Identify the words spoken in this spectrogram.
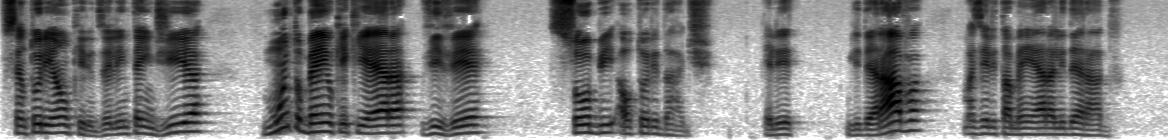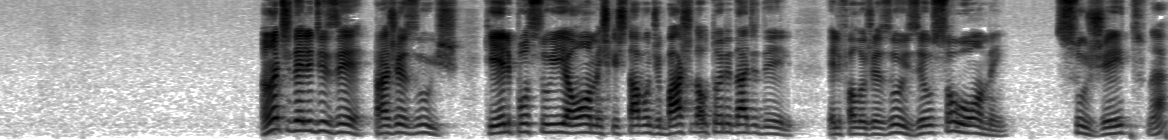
O centurião, queridos, ele entendia muito bem o que, que era viver sob autoridade. Ele liderava, mas ele também era liderado. Antes dele dizer para Jesus que ele possuía homens que estavam debaixo da autoridade dele, ele falou: Jesus, eu sou homem, sujeito, né?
